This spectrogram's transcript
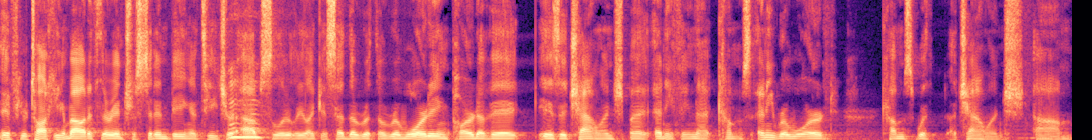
if you're talking about if they're interested in being a teacher, mm-hmm. absolutely. Like I said, the the rewarding part of it is a challenge, but anything that comes, any reward comes with a challenge. Um,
